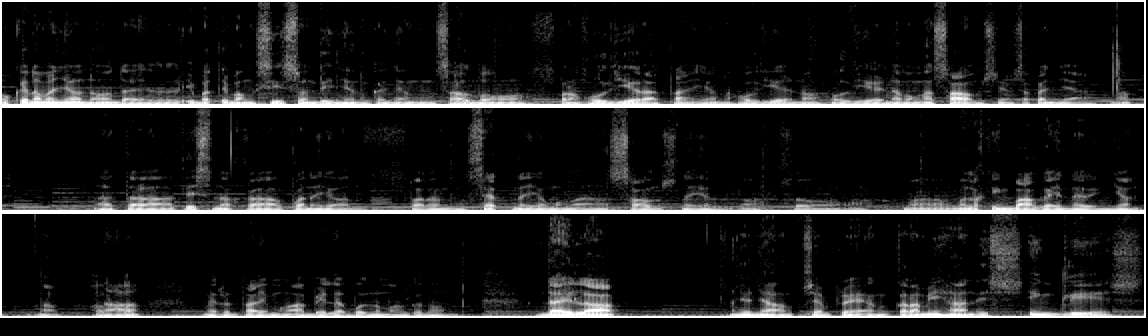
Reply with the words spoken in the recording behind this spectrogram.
okay naman yun, no? Dahil iba't ibang season din yun kanyang salmo. Parang whole year ata, yun. Whole year, no? Whole year na mga psalms yun sa kanya, no? At ah, at least nakakuha na yun. Parang set na yung mga psalms na yun, no? So, ma- malaking bagay na rin yun, no? Na meron tayong mga available na mga ganun. Dahil ah, yun nga, ang, siyempre, ang karamihan is English.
